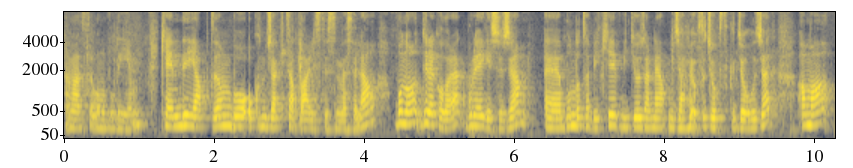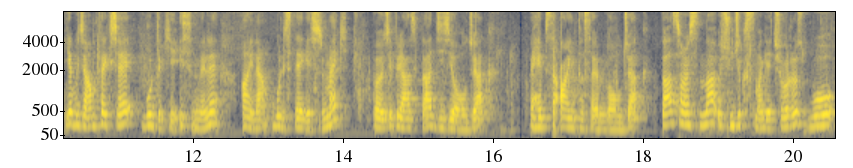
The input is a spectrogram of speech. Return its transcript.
Hemen size onu bulayım. Kendi yaptığım bu okunacak kitaplar listesi mesela. Bunu direkt olarak buraya geçireceğim. Ee, bunu da tabii ki video üzerine yapmayacağım yoksa çok sıkıcı olacak. Ama yapacağım tek şey buradaki isimleri aynen bu listeye geçirmek. Böylece birazcık daha cici olacak. Ve hepsi aynı tasarımda olacak. Daha sonrasında üçüncü kısma geçiyoruz. Bu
